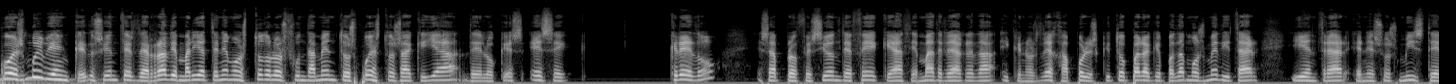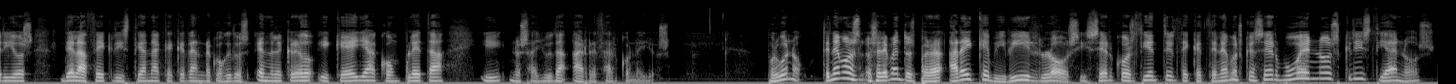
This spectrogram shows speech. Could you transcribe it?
Pues muy bien, queridos oyentes de Radio María, tenemos todos los fundamentos puestos aquí ya de lo que es ese credo, esa profesión de fe que hace Madre Ágreda y que nos deja por escrito para que podamos meditar y entrar en esos misterios de la fe cristiana que quedan recogidos en el credo y que ella completa y nos ayuda a rezar con ellos. Pues bueno, tenemos los elementos, pero ahora hay que vivirlos y ser conscientes de que tenemos que ser buenos cristianos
